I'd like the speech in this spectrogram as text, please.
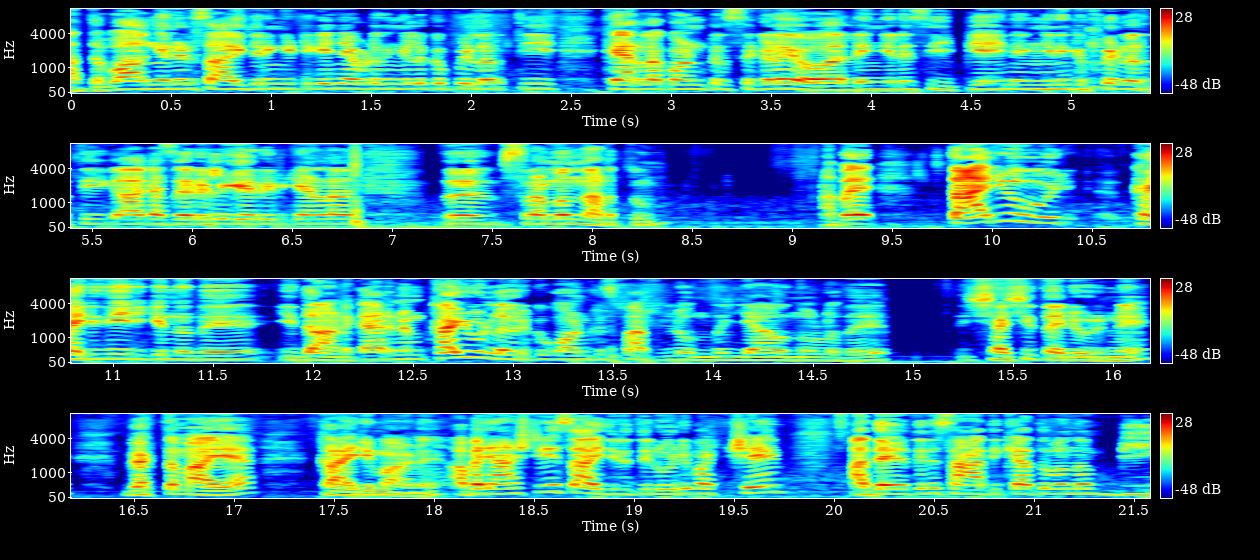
അഥവാ അങ്ങനെ ഒരു സാഹചര്യം കിട്ടിക്കഴിഞ്ഞാൽ എവിടെന്നെങ്കിലൊക്കെ പിളർത്തി കേരള കോൺഗ്രസുകളെയോ അല്ലെങ്കിൽ സി പി ഐനെ എങ്ങനെയൊക്കെ പിളർത്തി ആ കസേരയിൽ കയറിയിരിക്കാനുള്ള ശ്രമം നടത്തും? അപ്പൊ തരൂർ കരുതിയിരിക്കുന്നത് ഇതാണ്. കാരണം കഴിവുള്ളവർക്ക് കോൺഗ്രസ് പാർട്ടിയിൽ ഒന്നുമില്ല എന്നുള്ളത് ശശി തരൂരിന് വ്യക്തമായ കാര്യമാണ്. അപ്പൊ രാഷ്ട്രീയ സാഹചര്യത്തിൽ ഒരു പക്ഷേ അദ്ദേഹത്തിന് സാധിക്കാത്ത വന്ന ബി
